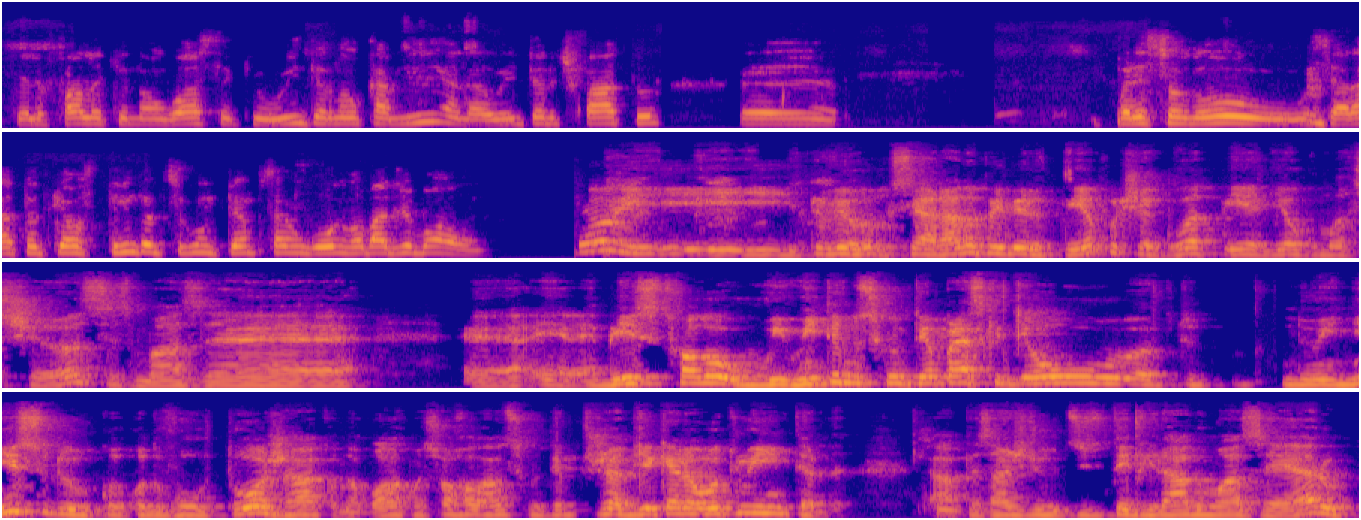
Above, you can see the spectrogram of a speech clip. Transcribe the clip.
que ele fala que não gosta, que o Inter não caminha, né? O Inter, de fato, é, pressionou o Ceará, tanto que aos 30 do segundo tempo saiu um gol roubado de bola. Não, e, e, e, tu viu, o Ceará no primeiro tempo chegou a ter ali algumas chances, mas é, é, é, é bem isso que tu falou. O Inter no segundo tempo parece que deu. No início do. Quando voltou já, quando a bola começou a rolar no segundo tempo, tu já via que era outro Inter, né? apesar de, de, ter virado 1 a 0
